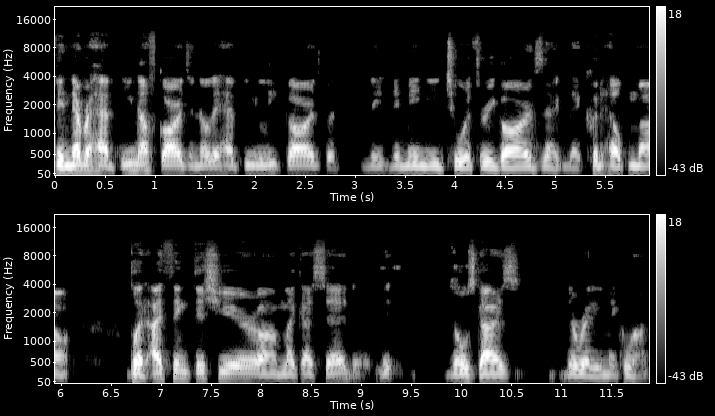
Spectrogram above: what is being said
they never have enough guards. I know they have elite guards, but they, they may need two or three guards that, that could help them out. But I think this year, um, like I said, the, those guys, they're ready to make a run.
